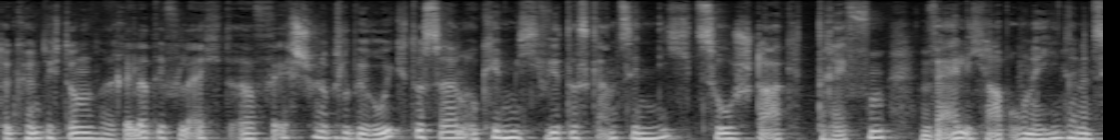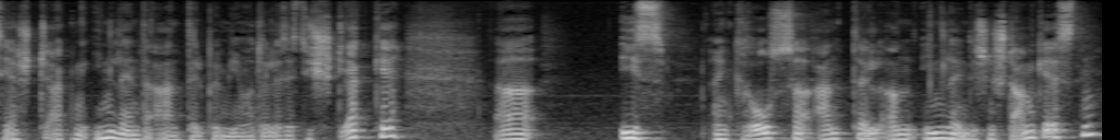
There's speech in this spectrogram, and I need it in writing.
da könnte ich dann relativ leicht äh, feststellen, ein bisschen beruhigter sein, okay, mich wird das Ganze nicht so stark treffen, weil ich habe ohnehin einen sehr starken Inländeranteil bei mir im Hotel. Das heißt, die Stärke äh, ist ein großer Anteil an inländischen Stammgästen.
